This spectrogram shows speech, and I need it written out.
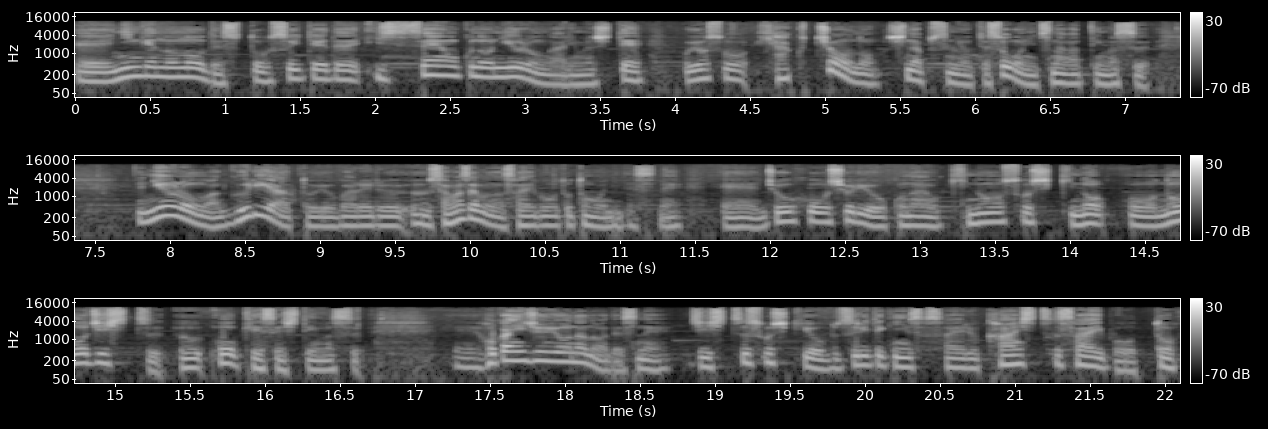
えー、人間の脳ですと推定で1000億のニューロンがありましておよそ100兆のシナプスによって相互につながっていますニューロンはグリアと呼ばれるさまざまな細胞とともにですね、えー、情報処理を行う機能組織の脳実質を形成しています。えー、他に重要なのはですね実質組織を物理的に支える間質細胞と、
